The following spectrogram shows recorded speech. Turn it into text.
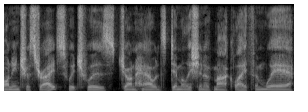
on interest rates, which was John Howard's demolition of Mark Latham, where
